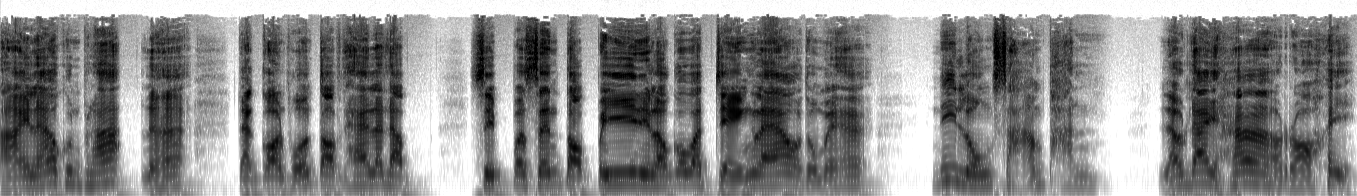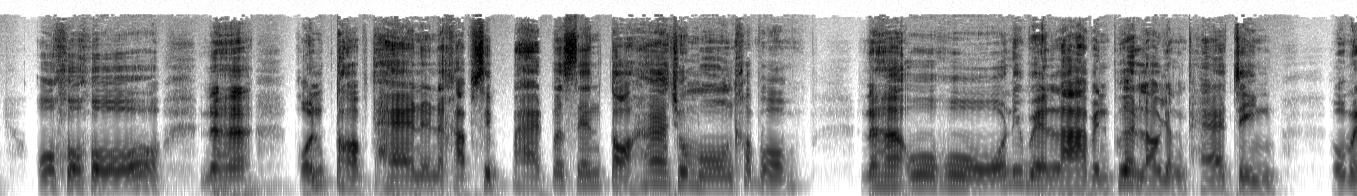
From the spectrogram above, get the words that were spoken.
ตายแล้วคุณพระนะฮะ แต่ก่อนผลตอบแทนระดับ 10%ต่อปีนี่เราก็ว่าเจ๋งแล้วถูกไหมฮะ นี่ลง 3,000 แล้วได้ 500 โอ้โห นะฮะ ผลตอบแทนเนี่ยนะครับ 18%ต่อ 5 ชั่วโมงครับผม นะฮะ โอ้โห นี่เวลาเป็นเพื่อนเราอย่างแท้จริงถูกไหม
